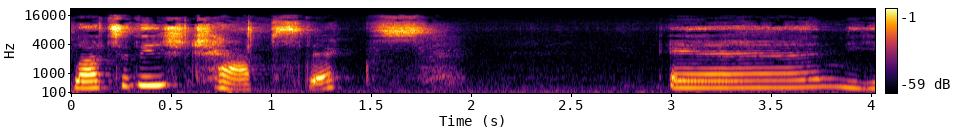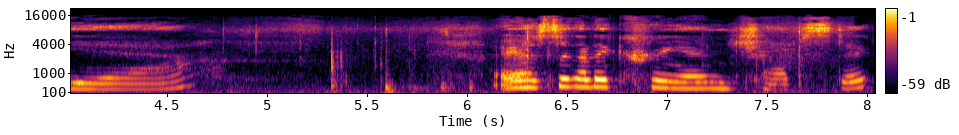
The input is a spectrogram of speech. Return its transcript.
lots of these chapsticks, and yeah. I also got a crayon chapstick.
